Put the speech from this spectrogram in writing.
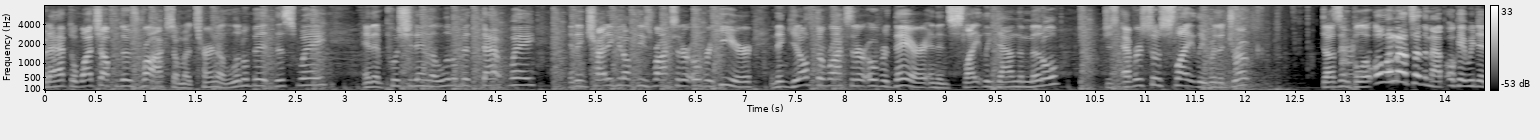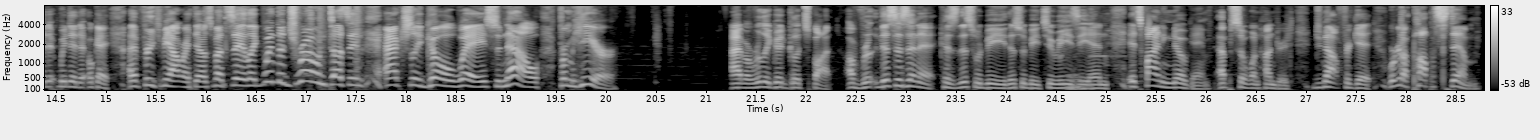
but I have to watch out for those rocks, so I'm going to turn a little bit this way, and then push it in a little bit that way, and then try to get off these rocks that are over here, and then get off the rocks that are over there, and then slightly down the middle, just ever so slightly, where the drone doesn't blow. Oh, I'm outside the map. Okay, we did it. We did it. Okay, it freaked me out right there. I was about to say, like, when the drone doesn't actually go away. So now, from here, I have a really good glitch spot. Re this isn't it, because this would be this would be too easy, and it's finding no game, episode 100. Do not forget, we're gonna pop a stim.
